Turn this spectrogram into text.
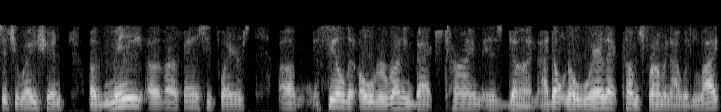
situation of many of our fantasy players um, feel that older running backs' time is done. I don't know where that comes from, and I would like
